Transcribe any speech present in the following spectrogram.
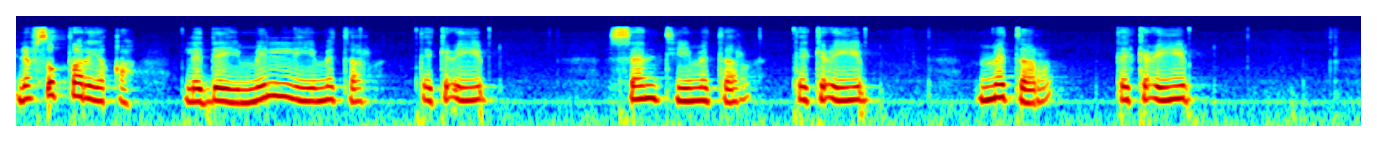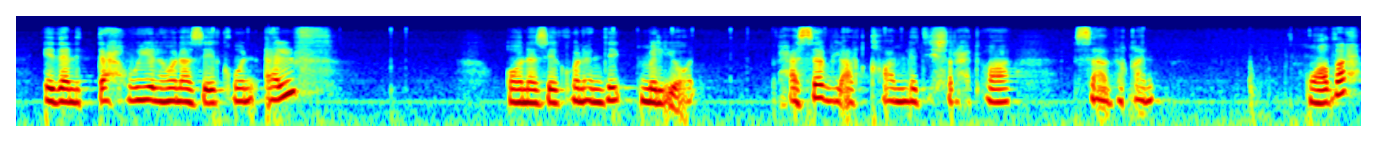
بنفس الطريقة لدي مليمتر تكعيب سنتيمتر تكعيب متر تكعيب. إذا التحويل هنا سيكون ألف وهنا سيكون عندي مليون حسب الأرقام التي شرحتها سابقا. واضح؟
